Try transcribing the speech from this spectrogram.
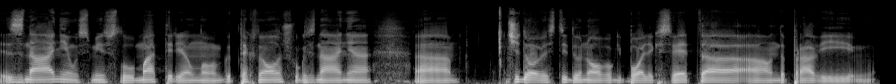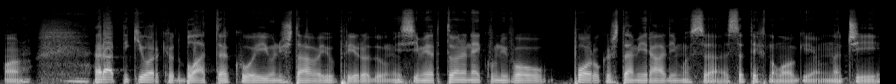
znanje u smislu materijalnog, tehnološkog znanja a, će dovesti do novog i boljeg sveta, a onda pravi ono, ratniki orke od blata koji uništavaju prirodu, mislim, jer to na nekom nivou poruka šta mi radimo sa, sa tehnologijom. Znači,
